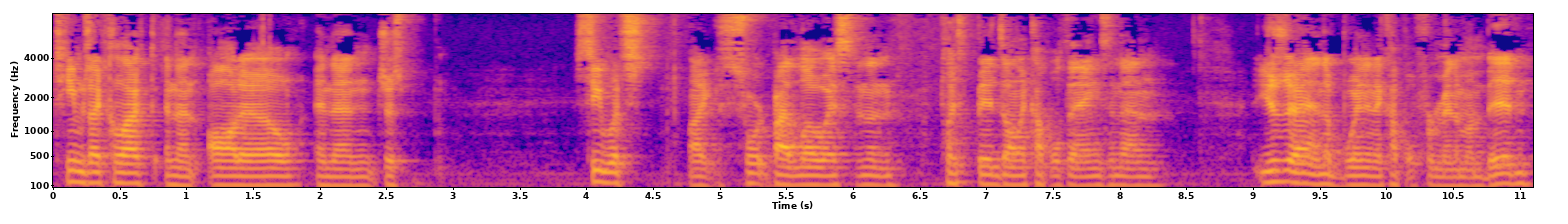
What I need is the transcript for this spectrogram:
teams I collect and then auto and then just see what's like sort by lowest and then place bids on a couple things and then usually I end up winning a couple for minimum bid.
